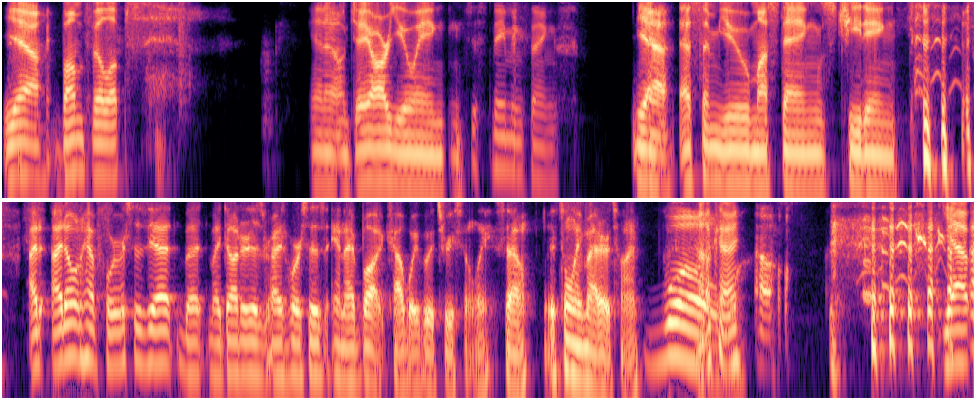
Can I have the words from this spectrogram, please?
Yeah, Bum Phillips. You know, J.R. Ewing. Just naming things. Yeah, SMU Mustangs cheating. I, I don't have horses yet, but my daughter does ride horses, and I bought cowboy boots recently, so it's only a matter of time. Whoa. Okay. Oh, yeah,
